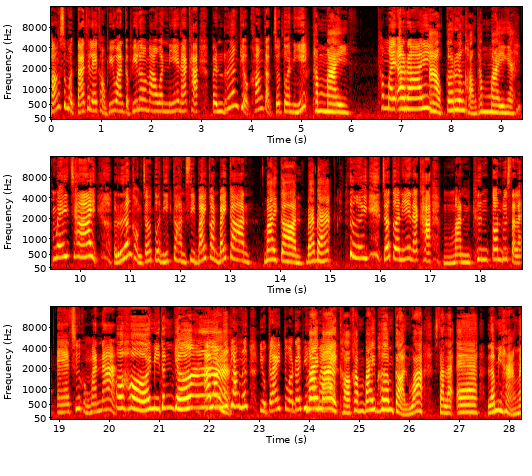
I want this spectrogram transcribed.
ห้องสมุดใต้ทะเลของพี่วันกับพี่เรามาวันนี้นะคะ เป็นเรื่องเกี่ยวข้องกับเจ้าตัวนี้ทำไมทำไมอะไร อ้าว ก็เรื่องของทำไมไง ไม่ใช่ เรื่องของเจ้าตัวนี้ก่อนสิใบก่อนใบก่อน ใบก่อนแบ๊ะแบ๊ะเฮ้ยเจ้าตัวนี้นะคะ มันขึ้นต้นด้วยสระแอชื่อของมันน่ะโอ้โหมีตั้งเยอะอะลองนึกลองนึกอยู่ใกล้ตัวด้วยพี่เราไม่มาไม่ขอคำใบเพิ่มก่อนว่าสระแอแล้วมีหางไหม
